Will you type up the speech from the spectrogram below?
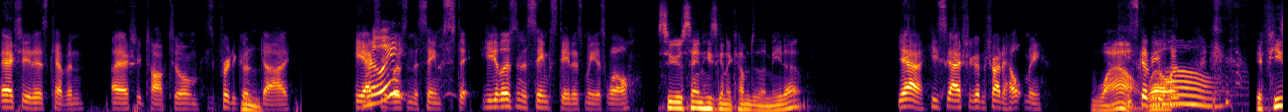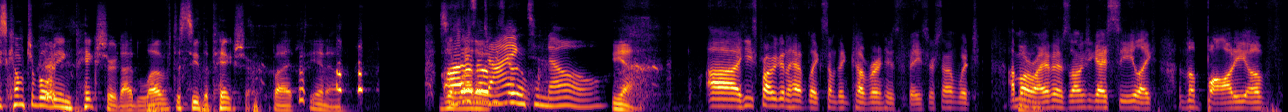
Actually, it is Kevin. I actually talked to him. He's a pretty good Hmm. guy. He actually Really? lives in the same state. He lives in the same state as me as well. so you're saying he's going to come to the meetup? Yeah, he's actually going to try to help me. Wow. He's gonna be well, one- if he's comfortable being pictured, I'd love to see the picture. But you know, there's a I lot don't of- dying to know. yeah. Uh, he's probably gonna have like something covering his face or something, which I'm Yeah. alright with as long as you guys see like the body of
